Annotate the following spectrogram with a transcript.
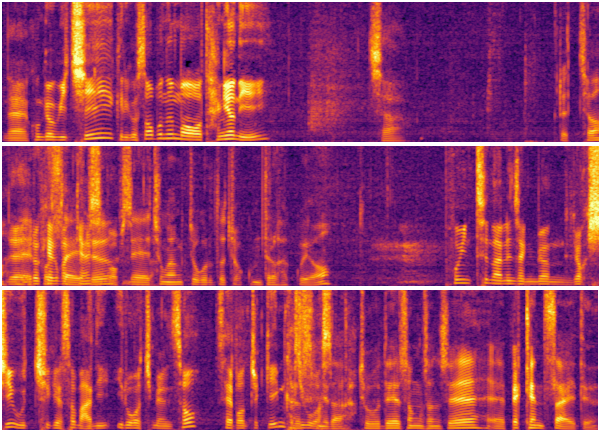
네, 공격 위치 그리고 서브는 뭐 당연히 자, 그렇죠. 네, 네, 이렇게밖에 할 수가 없습니다. 네, 중앙 쪽으로도 조금 들어갔고요. 포인트 나는 장면 역시 우측에서 많이 이루어지면서 세 번째 게임 가지고 그렇습니다. 왔습니다. 조대성 선수의 에, 백핸드 사이드,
